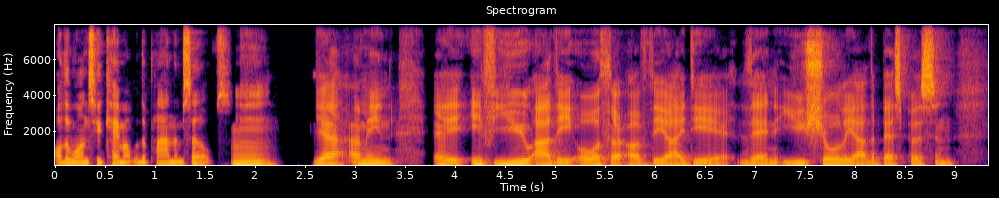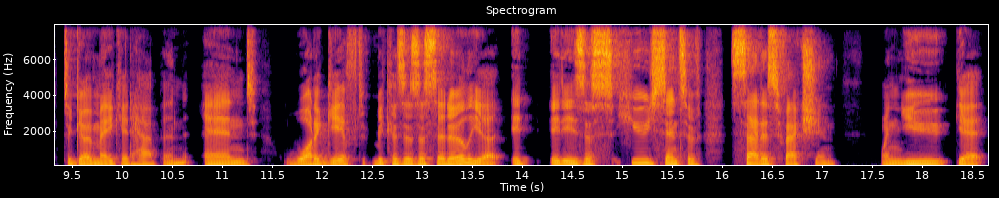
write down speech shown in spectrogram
are the ones who came up with the plan themselves. Mm. Yeah, I mean, if you are the author of the idea, then you surely are the best person to go make it happen. And what a gift! Because as I said earlier, it it is a huge sense of satisfaction when you get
